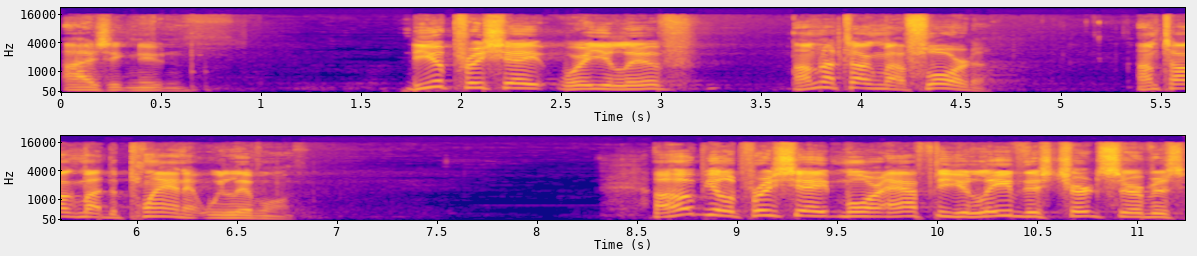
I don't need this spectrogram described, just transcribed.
Isaac Newton. Do you appreciate where you live? I'm not talking about Florida, I'm talking about the planet we live on. I hope you'll appreciate more after you leave this church service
